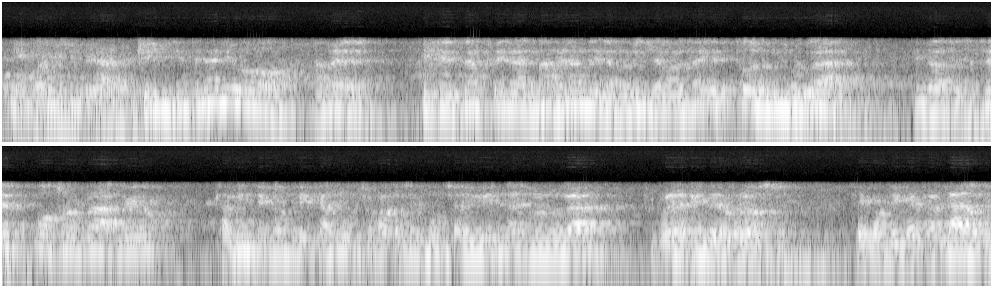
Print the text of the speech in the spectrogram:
como el bicentenario. Que el bicentenario, a ver, es el plan federal más grande de la provincia de Buenos Aires, todo en el mismo lugar. Entonces, hacer otro barrio también te complica mucho cuando haces muchas viviendas en un lugar que por ahí la gente no conoce. Te complica el traslado, te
